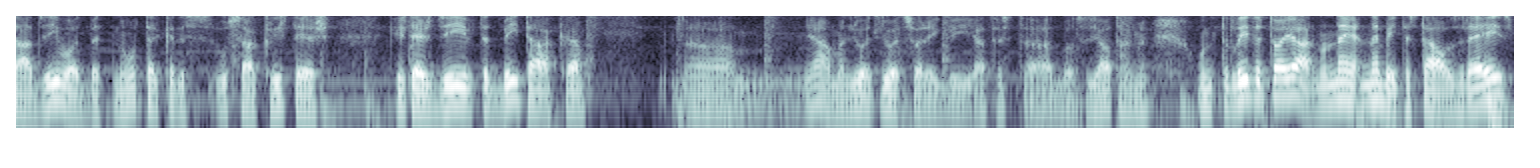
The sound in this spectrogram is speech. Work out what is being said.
tā dzīvot. Bet, nu, tad, kad es uzsāku kristiešu, kristiešu dzīvi, tad bija tā, ka Um, jā, man ļoti, ļoti svarīgi bija atrast uh, atbildes uz jautājumiem. Un tad līdz ar to jā, nu ne, nebija tas tā uzreiz.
